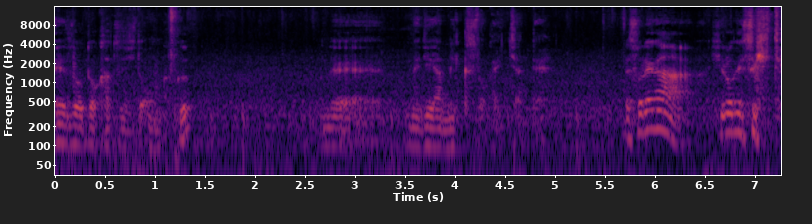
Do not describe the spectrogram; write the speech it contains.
映像と活字と音楽。でメディアミックスとか言っちゃって。でそれが広げすぎて。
